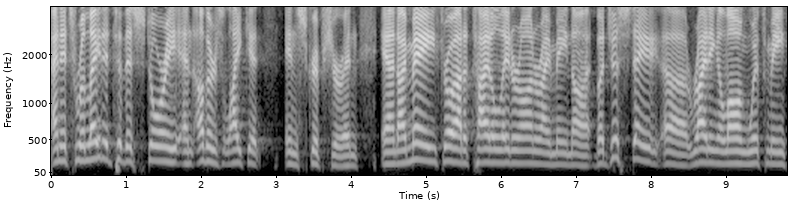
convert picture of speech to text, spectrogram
And it's related to this story and others like it in Scripture. And, and I may throw out a title later on, or I may not, but just stay uh, writing along with me,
